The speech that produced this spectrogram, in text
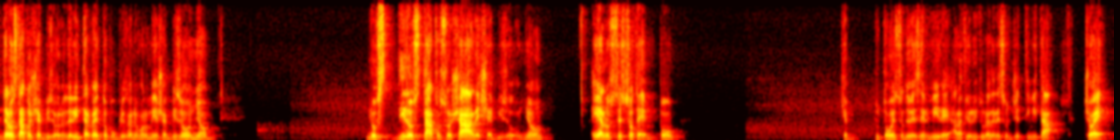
dello Stato c'è bisogno, dell'intervento pubblico in economia c'è bisogno, lo, dello Stato sociale c'è bisogno e allo stesso tempo cioè, tutto questo deve servire alla fioritura delle soggettività, cioè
